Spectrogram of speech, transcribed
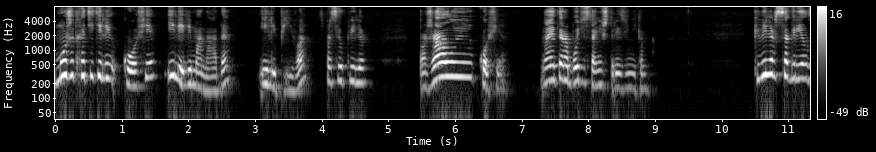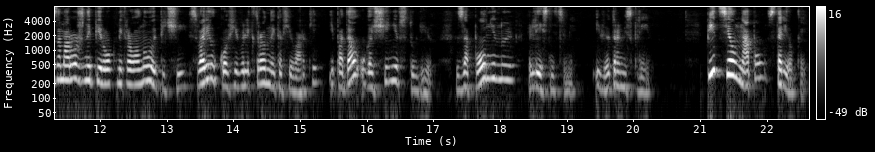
«Может, хотите ли кофе или лимонада или пива?» – спросил Квиллер. Пожалуй, кофе. На этой работе станешь трезвенником. Квиллер согрел замороженный пирог в микроволновой печи, сварил кофе в электронной кофеварке и подал угощение в студию, заполненную лестницами и ведрами с клеем. Пит сел на пол с тарелкой.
